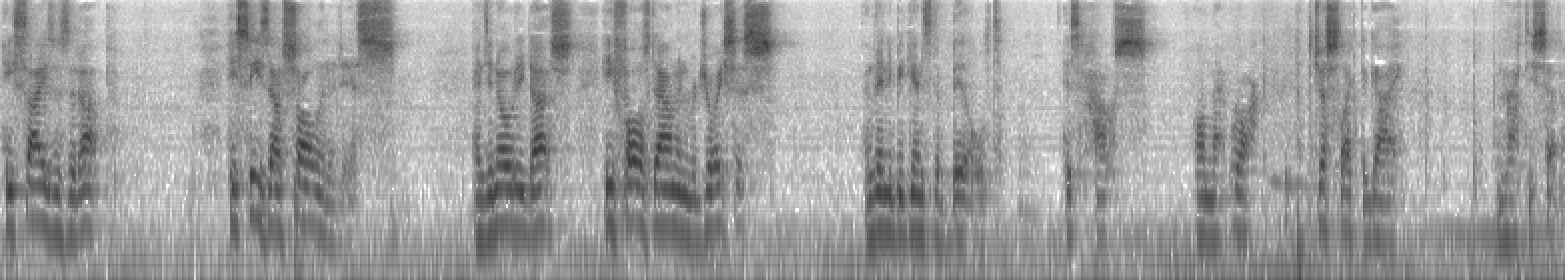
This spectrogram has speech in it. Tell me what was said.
He sizes it up. He sees how solid it is. And you know what he does? He falls down and rejoices. And then he begins to build his house on that rock, just like the guy in Matthew 7.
